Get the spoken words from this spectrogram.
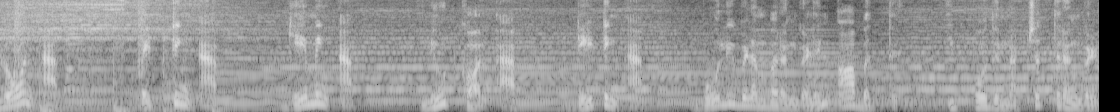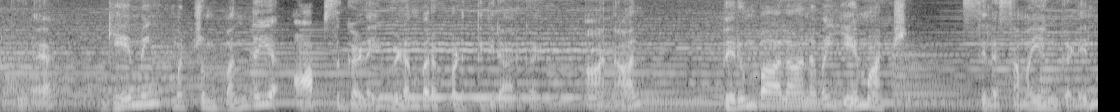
Loan app betting app gaming app nude call app dating app போலி விளம்பரங்களின் ஆபத்து. இப்போது நட்சத்திரங்கள் கூட கேமிங் மற்றும் பந்தய ஆப்ஸ்களை விளம்பரப்படுத்துகிறார்கள். ஆனால் பெரும்பாலானவை ஏமாற்று. சில சமயங்களில்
